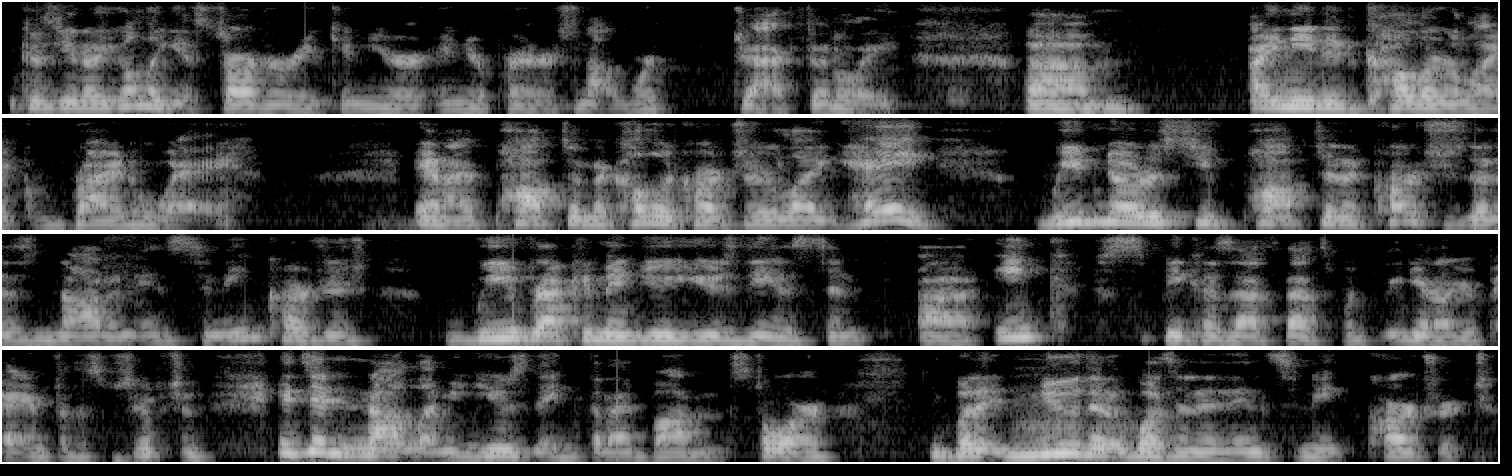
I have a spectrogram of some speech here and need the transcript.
because you know you only get starter ink in your in your printer, it's not worth jack fiddly. Um, I needed color like right away, and I popped in a color cartridge. Like, hey, we've noticed you've popped in a cartridge that is not an instant ink cartridge. We recommend you use the instant uh, ink because that's that's what you know you're paying for the subscription. It did not let me use the ink that I bought in the store, but it knew that it wasn't an instant ink cartridge.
